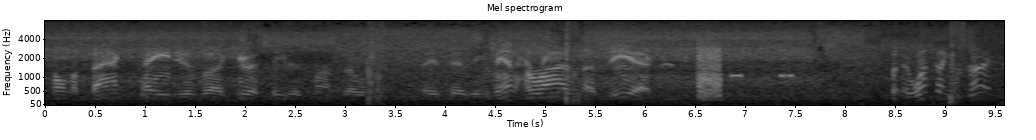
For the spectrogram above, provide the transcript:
that's on the back page of uh, QSC this month. So it says Event Horizon of DX. But one thing that's nice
